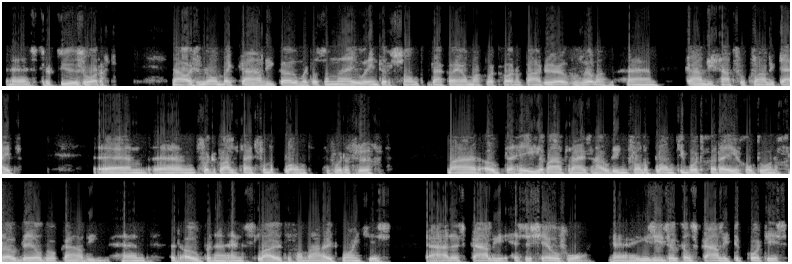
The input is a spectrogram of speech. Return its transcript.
uh, structuur zorgt. Nou, als we dan bij kali komen, dat is een heel interessant. Daar kan je al makkelijk gewoon een paar uur over vullen. Uh, kali staat voor kwaliteit. En voor de kwaliteit van de plant en voor de vrucht. Maar ook de hele waterhuishouding van de plant die wordt geregeld door een groot deel door kali. En het openen en sluiten van de huidmondjes ja, daar is kali essentieel voor. Uh, je ziet ook dat als kali tekort is,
